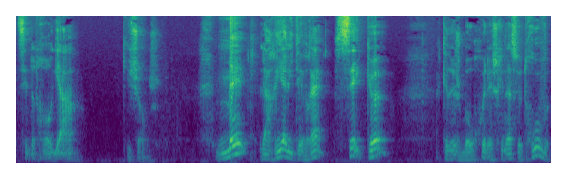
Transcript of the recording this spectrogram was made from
C'est notre regard qui change. Mais la réalité vraie, c'est que Kadosh et la Shrina se trouvent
